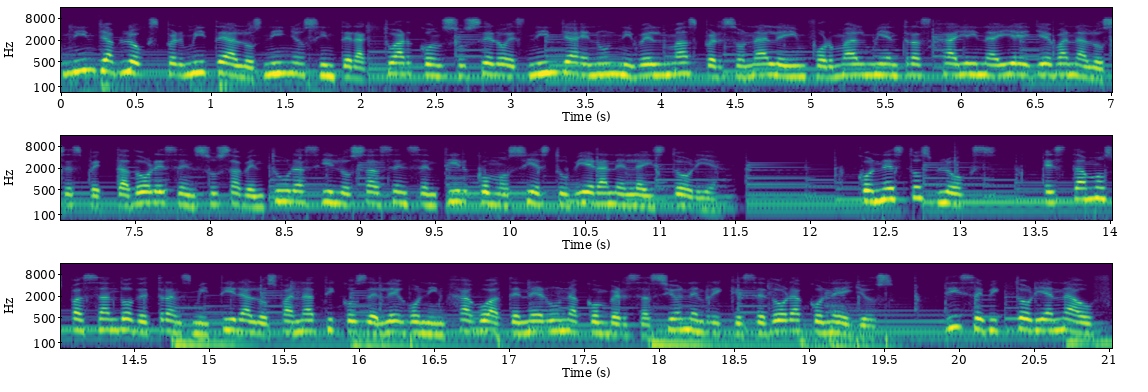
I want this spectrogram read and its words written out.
Ninja Blocks permite a los niños interactuar con sus héroes ninja en un nivel más personal e informal mientras Hai y Naie llevan a los espectadores en sus aventuras y los hacen sentir como si estuvieran en la historia. Con estos blogs, estamos pasando de transmitir a los fanáticos de Lego Ninjago a tener una conversación enriquecedora con ellos, dice Victoria Nauf,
